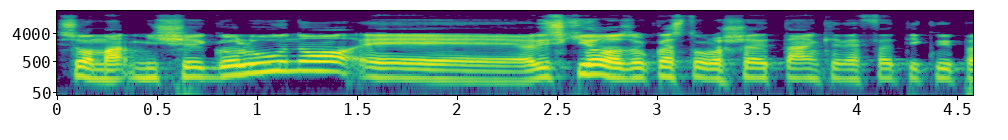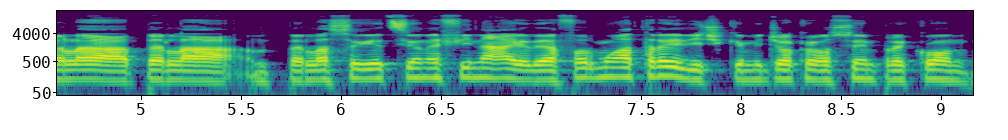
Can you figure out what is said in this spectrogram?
Insomma, mi scelgo l'uno, è rischioso, questo l'ho scelto anche in effetti qui per la, per la, per la selezione finale della Formula 13 che mi giocherò sempre con,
